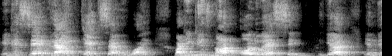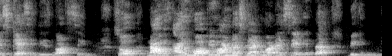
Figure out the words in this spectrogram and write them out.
it is same like X and Y but it is not always same. Here in this case it is not same. So now I hope you understand what I said in the beginning.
